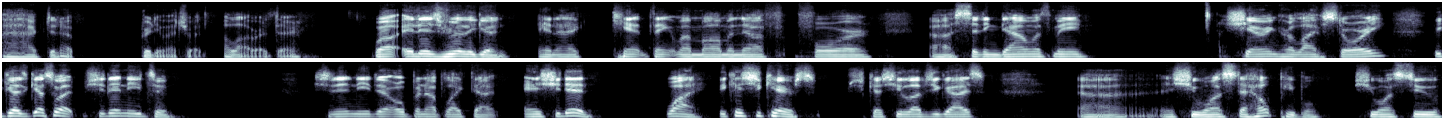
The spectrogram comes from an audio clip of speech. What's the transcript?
I hyped it up pretty much right, a lot right there. Well, it is really good. And I can't thank my mom enough for uh, sitting down with me, sharing her life story. Because guess what? She didn't need to. She didn't need to open up like that. And she did. Why? Because she cares, because she loves you guys. Uh, and she wants to help people. She wants to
